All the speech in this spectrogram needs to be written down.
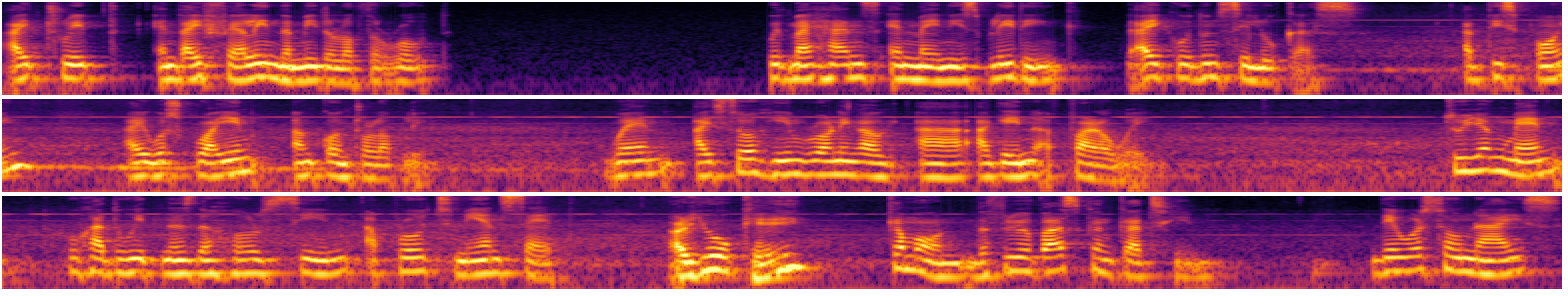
I tripped and I fell in the middle of the road. With my hands and my knees bleeding, I couldn't see Lucas. At this point, I was crying uncontrollably when I saw him running again far away. Two young men who had witnessed the whole scene approached me and said, Are you okay? Come on, the three of us can catch him. They were so nice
